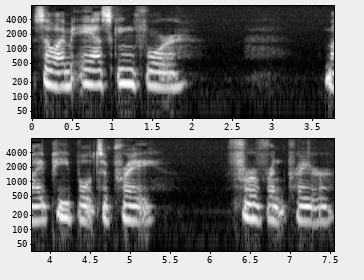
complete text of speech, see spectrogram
So I'm asking for my people to pray fervent prayer.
